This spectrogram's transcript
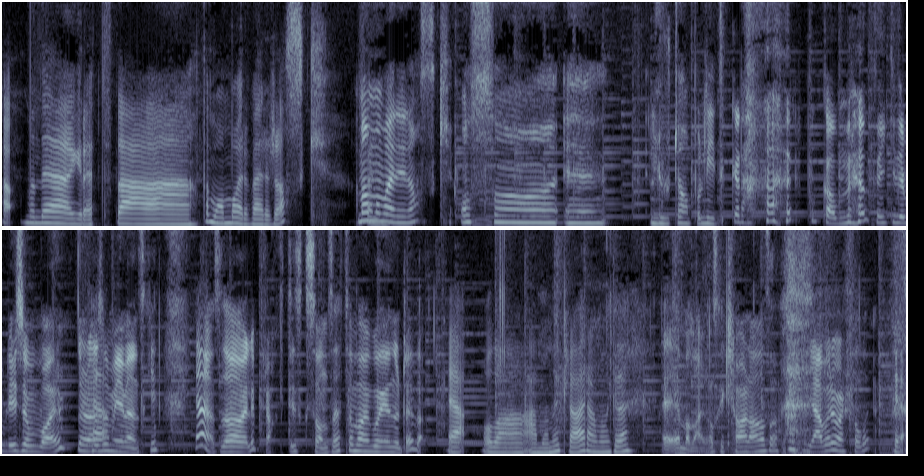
Ja. men det er greit. Da, da må man bare være rask. Man må være rask, og så eh, lurt å ha på lite klær på kammeret, så ikke det blir så varmt når det er Ja. så mye mennesker. Ja, Så det var veldig praktisk sånn sett å bare gå i undertøy, da. Ja, Og da er man jo klar, er man ikke det? Eh, man er ganske klar da, altså. Jeg var i hvert fall det. Ja.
